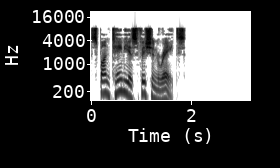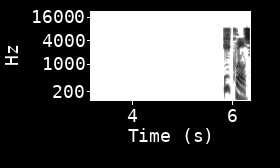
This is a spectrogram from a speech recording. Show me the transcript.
Spontaneous fission rates equals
